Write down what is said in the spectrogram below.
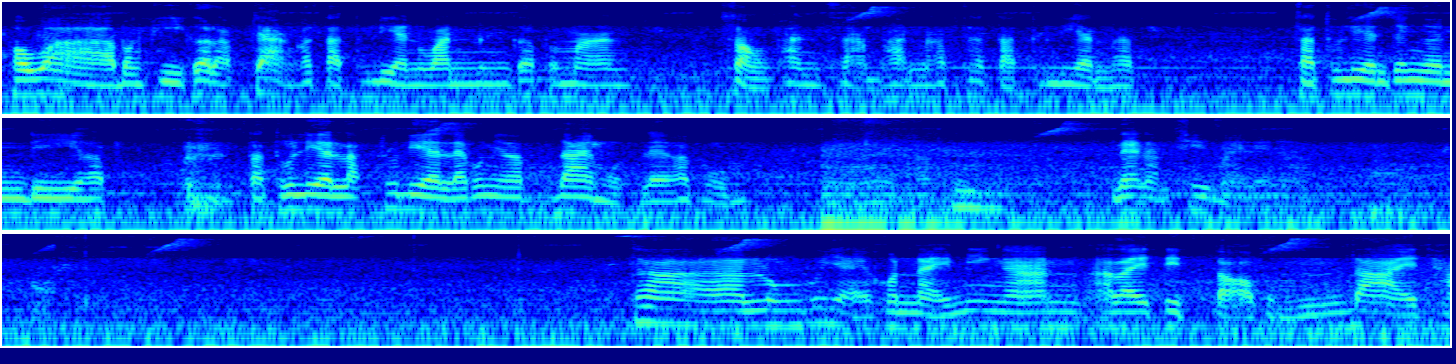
เพราะว่าบางทีก็รับจ้างเขาตัดทุเรียนวันหนึ่งก็ประมาณสองพันสามพันครับ ถ้าตัดทุเรียนครับ ตัดทุเรียนจะเงินดีครับ ตัดทุเรียนรับทุเรียนอะไรพวกนี้ครับได้หมดเลยครับผมครับแนะนำชื่อใหม่เลยนะครับ ถ้าลุงผู้ใหญ่คนไหนมีงานอะไรติดต่อผมได้ท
